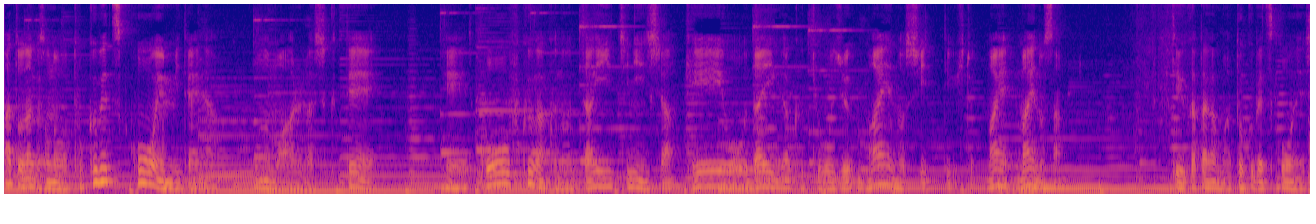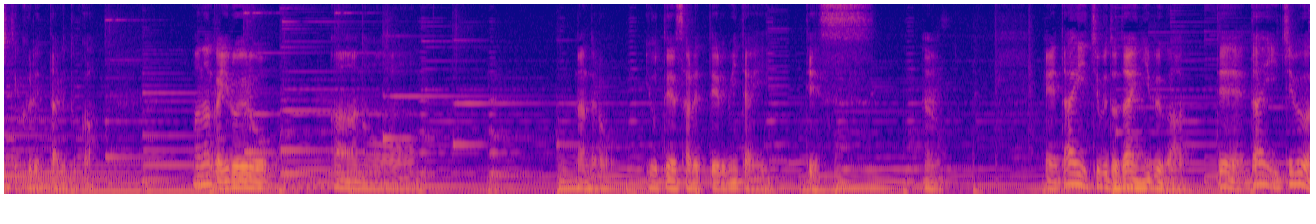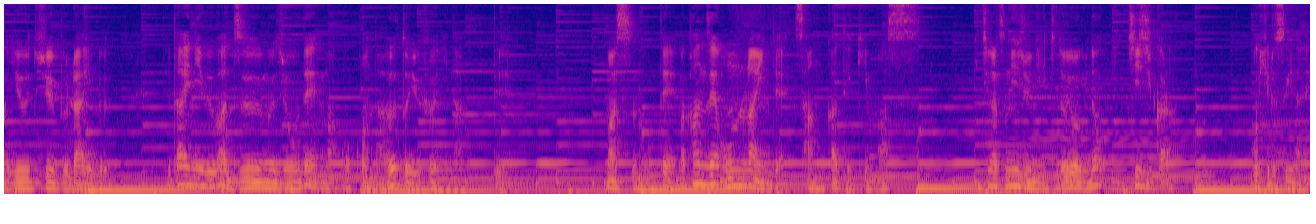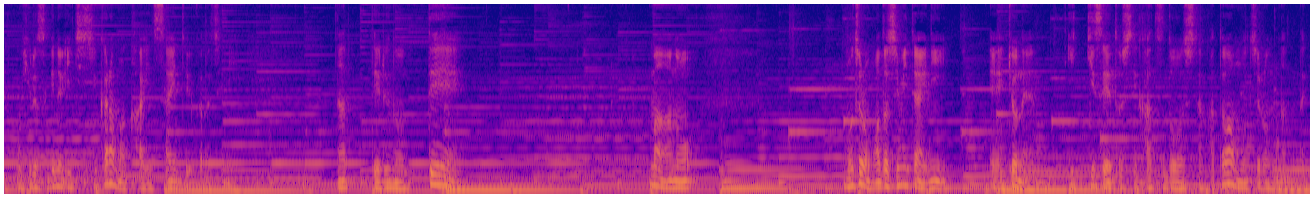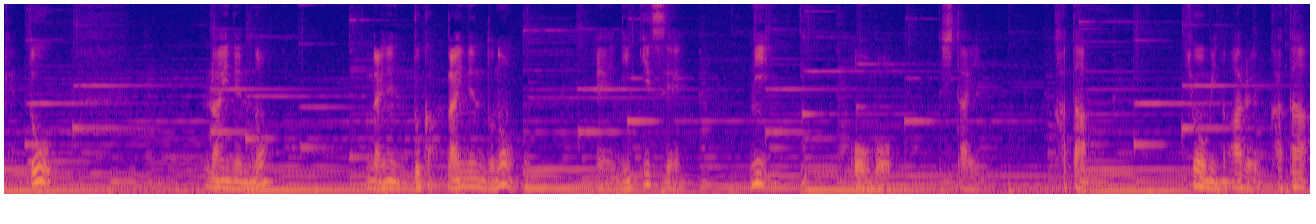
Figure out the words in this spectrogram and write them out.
あとなんかその特別講演みたいなものもあるらしくて、えー、幸福学の第一人者慶応大学教授前野氏っていう人前前野さん。っていう方がまあ特別講演してくれたりとか、まあ、なんかいろいろあのー、なんだろう予定されてるみたいです。うん。えー、第1部と第2部があって第1部は YouTube ライブ。第2部は Zoom 上で、まあ、行うというふうになってますので、まあ、完全オンラインで参加できます。1月22日土曜日の1時からお昼過ぎだね。お昼過ぎの1時からま開催という形になってるのでまああのもちろん私みたいに、えー、去年1期生として活動した方はもちろんなんだけど来年の来年度か来年度の、えー、2期生に応募したい方興味のある方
